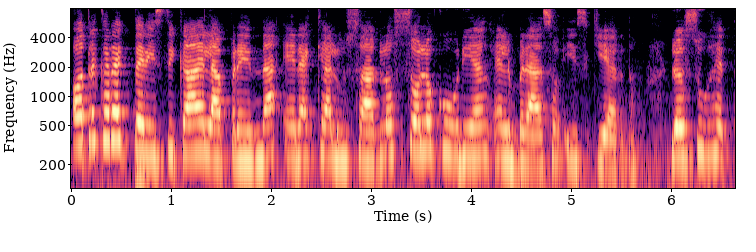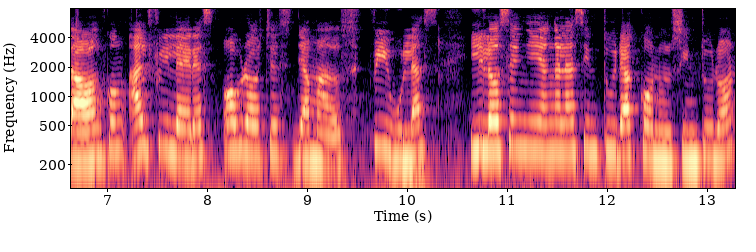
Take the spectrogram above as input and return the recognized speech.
Otra característica de la prenda era que al usarlo solo cubrían el brazo izquierdo. Lo sujetaban con alfileres o broches llamados fíbulas y lo ceñían a la cintura con un cinturón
